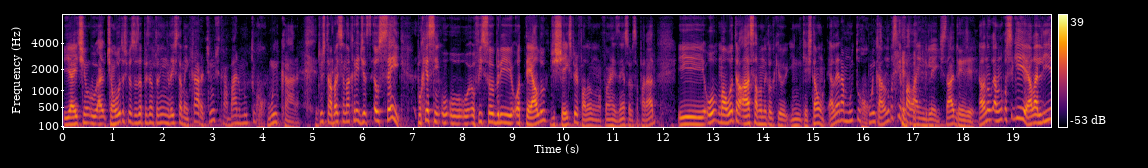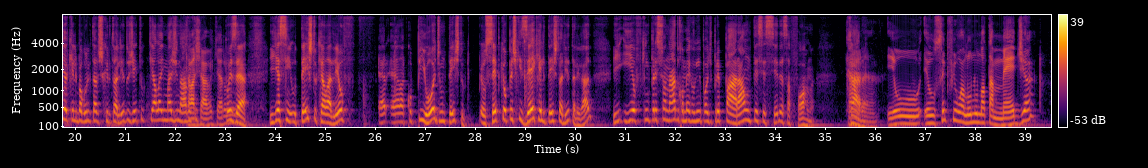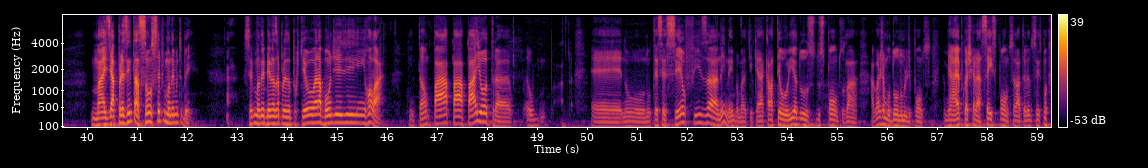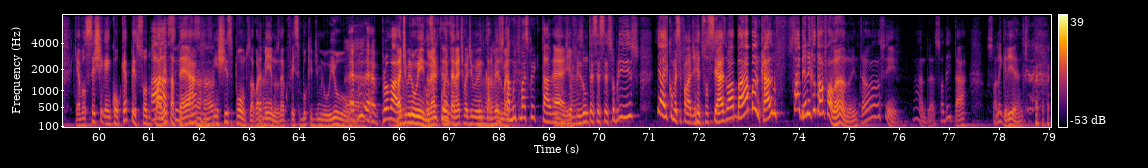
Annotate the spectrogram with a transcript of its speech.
e aí tinha, o- aí tinha outras pessoas apresentando em inglês também. Cara, tinha uns trabalhos muito ruins, cara. Tinha uns trabalhos que você não acredita. Eu sei, porque assim, o, o- eu fiz sobre Otelo, de Shakespeare, falando, foi uma resenha sobre essa parada, e uma outra, essa aluna que eu, em questão, ela era muito ruim, cara, ela não conseguia falar inglês, sabe? Entendi. Ela não, ela não conseguia, ela lia aquele bagulho que tava escrito ali do jeito que ela imaginava Que ela que achava que era um- Pois é. E assim, o texto que ela leu, ela copiou de um texto. Eu sei porque eu pesquisei aquele texto ali, tá ligado? E, e eu fiquei impressionado como é que alguém pode preparar um TCC dessa forma. Cara, Cara, eu, eu sempre fui um aluno nota média, mas a apresentação eu sempre mandei muito bem. Sempre mandei bem nas apresentações, porque eu era bom de, de enrolar. Então, pá, pá, pá, e outra. Eu, é, no, no TCC eu fiz a. Nem lembro mais o que, que era, aquela teoria dos, dos pontos lá. Agora já mudou o número de pontos. Na minha época acho que era seis pontos, sei lá, a teoria dos seis pontos. Que é você chegar em qualquer pessoa do Ah, planeta sim, Terra sim, sim. Em X pontos. Agora é menos, né? Que o Facebook diminuiu. É, pro- é provável. Vai diminuindo, Com né? certeza. Com a internet vai diminuindo cada A vez mais. tá muito mais conectado. É, eu fiz né? um TCC sobre isso. E aí comecei a falar de redes sociais, babá, a bancada não sabia nem o que eu tava falando. Então, assim, ah, é só deitar. Só alegria.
